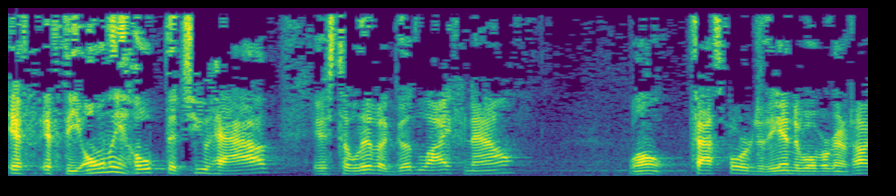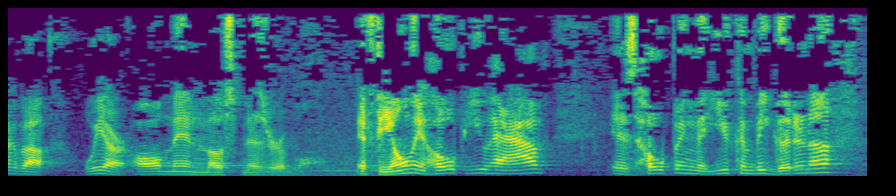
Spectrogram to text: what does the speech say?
If, if the only hope that you have is to live a good life now, well, fast forward to the end of what we're going to talk about. We are all men most miserable. If the only hope you have is hoping that you can be good enough,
